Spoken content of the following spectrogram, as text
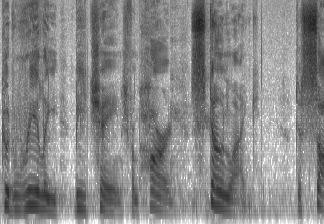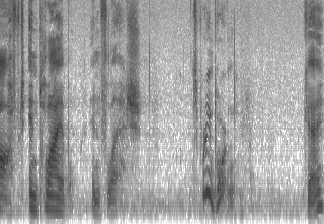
could really be changed from hard, stone like, to soft and pliable in flesh. It's pretty important. Okay?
